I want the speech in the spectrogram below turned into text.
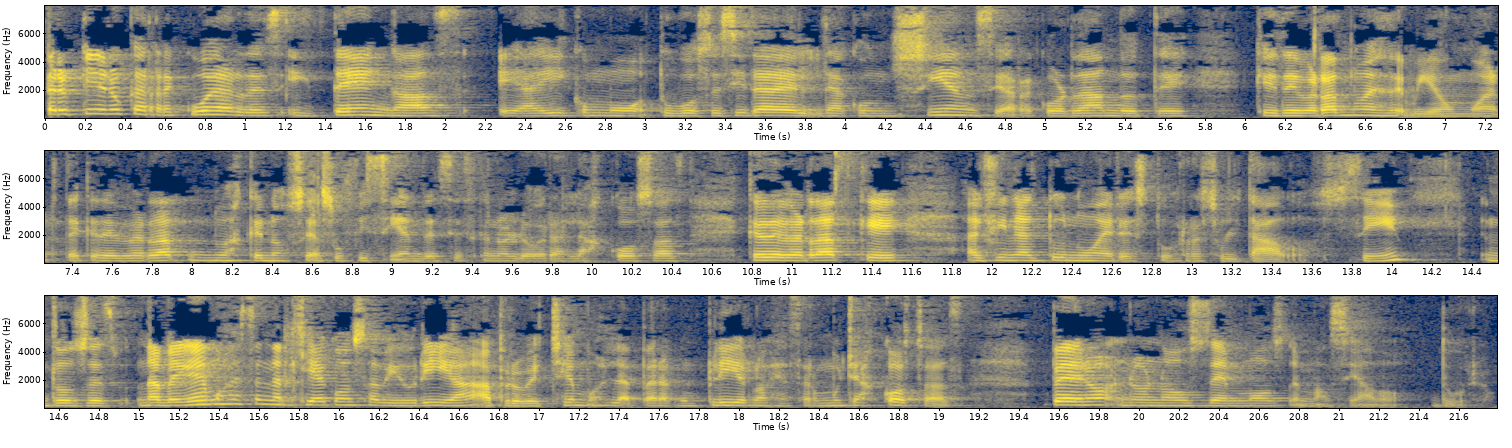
pero quiero que recuerdes y tengas eh, ahí como tu vocecita de la conciencia recordándote que de verdad no es de vida o muerte, que de verdad no es que no sea suficiente si es que no logras las cosas, que de verdad que al final tú no eres tus resultados, ¿sí? Entonces, naveguemos esta energía con sabiduría, aprovechémosla para cumplirnos y hacer muchas cosas, pero no nos demos demasiado duro.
